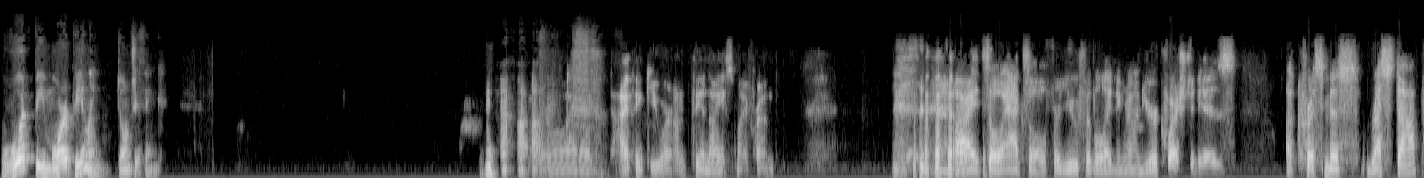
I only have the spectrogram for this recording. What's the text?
would be more appealing don't you think oh, I don't. I think you are on thin ice, my friend. All right, so Axel, for you for the lightning round, your question is: a Christmas rest stop,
